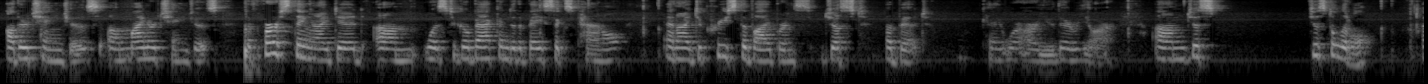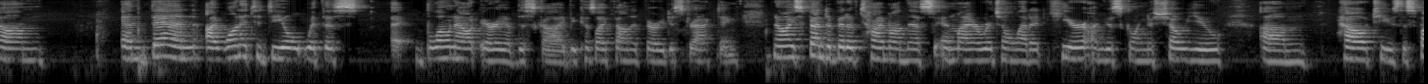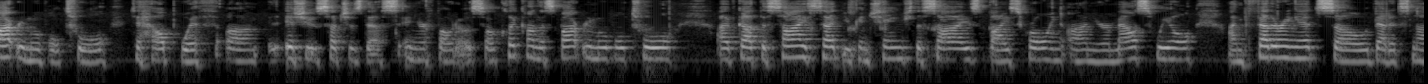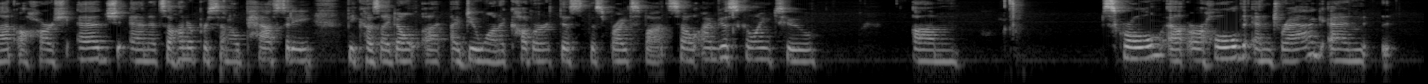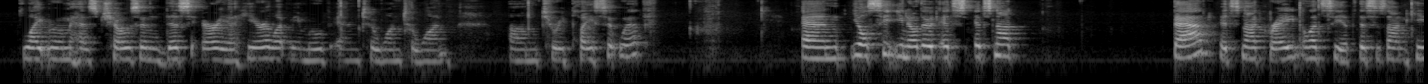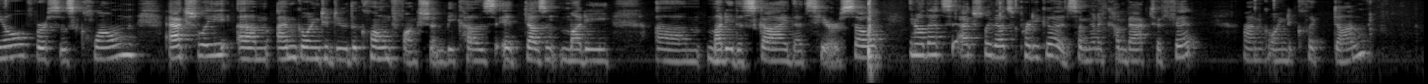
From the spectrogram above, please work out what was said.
other changes, uh, minor changes. The first thing I did um, was to go back into the basics panel and I decreased the vibrance just a bit. Okay, where are you? There we are. Um, just, just a little. Um, and then I wanted to deal with this blown out area of the sky because I found it very distracting. Now I spent a bit of time on this in my original edit. Here I'm just going to show you um, how to use the spot removal tool to help with um, issues such as this in your photos. So click on the spot removal tool I've got the size set. You can change the size by scrolling on your mouse wheel. I'm feathering it so that it's not a harsh edge and it's 100% opacity because I don't, uh, I do want to cover this, this bright spot. So I'm just going to um, scroll uh, or hold and drag and Lightroom has chosen this area here. Let me move into one-to-one um, to replace it with. And you'll see, you know, that it's, it's not bad. It's not great. Let's see if this is on heal versus clone. Actually, um, I'm going to do the clone function because it doesn't muddy um, muddy the sky that's here. So, you know, that's actually, that's pretty good. So I'm going to come back to fit. I'm going to click done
